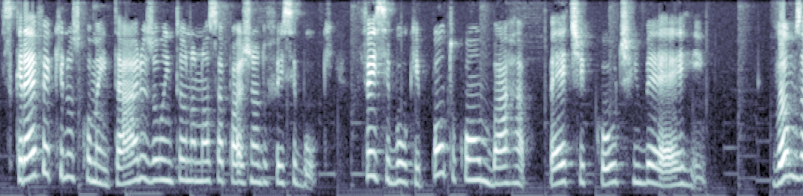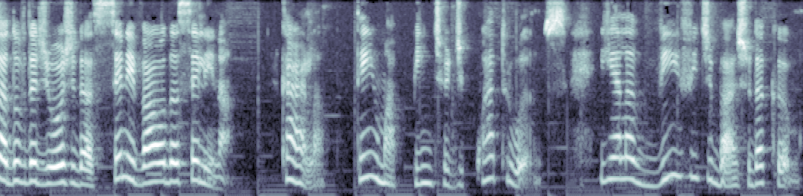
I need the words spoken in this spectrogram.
Escreve aqui nos comentários ou então na nossa página do Facebook facebook.com.br petcoachingbr. Vamos à dúvida de hoje da Senivalda Celina. Carla, tem uma pincher de 4 anos e ela vive debaixo da cama.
